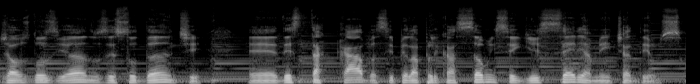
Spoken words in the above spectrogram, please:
Já aos 12 anos, estudante, eh, destacava-se pela aplicação em seguir seriamente a Deus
